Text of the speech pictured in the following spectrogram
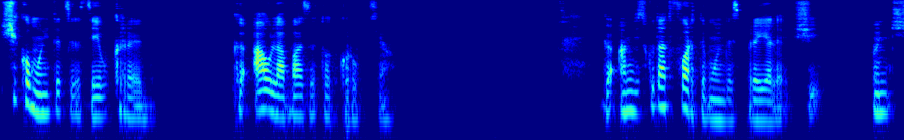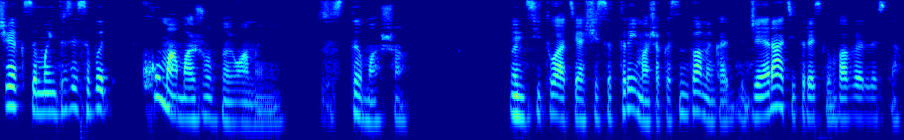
și comunitățile astea, eu cred, că au la bază tot corupția. Că am discutat foarte mult despre ele și încerc să mă interesez să văd cum am ajuns noi oamenii să stăm așa în situația și să trăim așa, că sunt oameni care de generații trăiesc în favelele astea.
